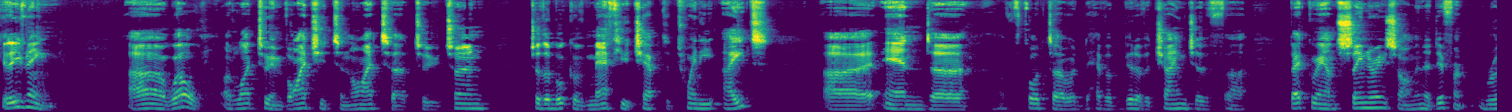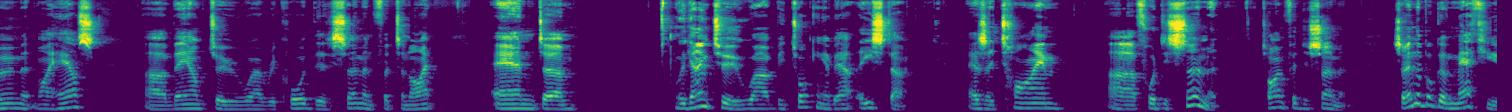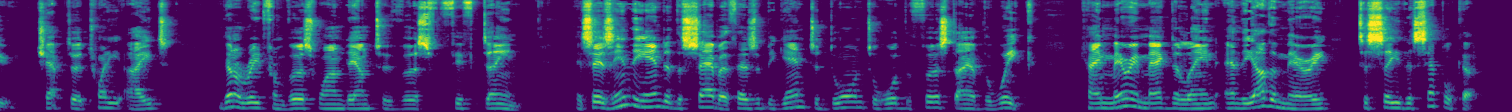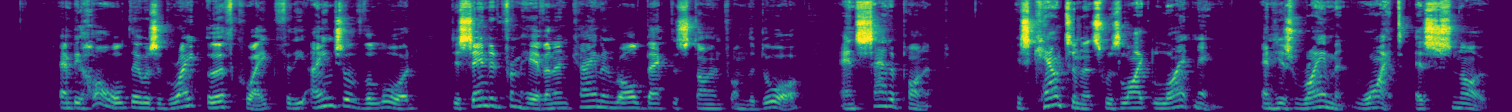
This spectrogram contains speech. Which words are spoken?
Good evening. Uh, well, I'd like to invite you tonight uh, to turn to the book of Matthew, chapter 28. Uh, and uh, I thought I would have a bit of a change of uh, background scenery, so I'm in a different room at my house, uh, being able to record the sermon for tonight. And um, we're going to be talking about Easter as a time for discernment, time for discernment. So in the book of Matthew, chapter 28, I'm going to read from verse 1 down to verse 15. It says, In the end of the Sabbath, as it began to dawn toward the first day of the week, came Mary Magdalene and the other Mary to see the sepulchre. And behold, there was a great earthquake, for the angel of the Lord descended from heaven and came and rolled back the stone from the door and sat upon it. His countenance was like lightning and his raiment white as snow.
